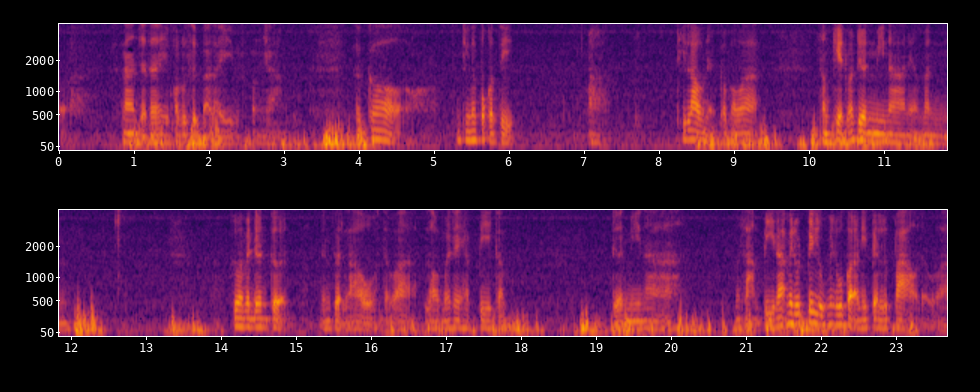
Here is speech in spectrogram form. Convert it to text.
อน่าจะได้ความรู้สึกอะไรบางอย่าง แล้วก็จริงๆแล้วปกติที่เล่าเนี่ยก็เพราะว่า สังเกตว่าเดือนมีนาเนี่ยมัน คือมันเป็นเดือนเกิด เดือนเกิดเรา แต่ว่าเราไม่ได้แฮปปี้กับเดือนมีนา มาสามปีแล้ว ไม่รู้ไม่รู้ไม่รู้ก่อนอันนี้เป็นหรือเปล่า แต่ว่า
